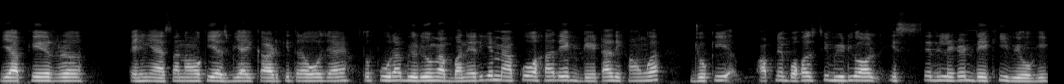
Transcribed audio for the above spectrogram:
या फिर कहीं ऐसा ना हो कि एसबीआई कार्ड की तरह हो जाए तो पूरा वीडियो में आप बने रहिए। मैं आपको हर एक डेटा दिखाऊँगा, जो कि आपने बहुत सी वीडियो और इससे रिलेटेड देखी भी होगी,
